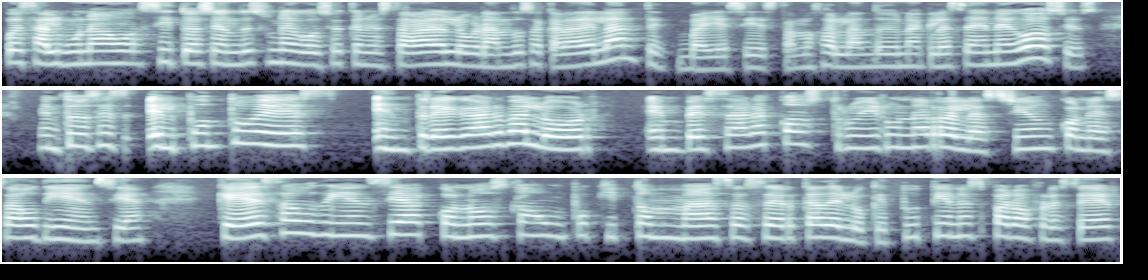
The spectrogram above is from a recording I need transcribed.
pues alguna situación de su negocio que no estaba logrando sacar adelante. Vaya, si estamos hablando de una clase de negocios. Entonces, el punto es entregar valor empezar a construir una relación con esa audiencia, que esa audiencia conozca un poquito más acerca de lo que tú tienes para ofrecer,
